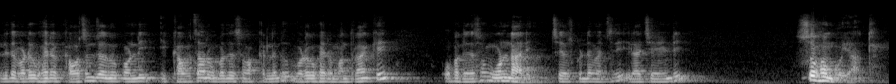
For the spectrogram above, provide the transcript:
లేదా వడక కవచం చదువుకోండి. ఈ కవచాలు ఉపదేశం అక్కర్లేదు. వడక మంత్రానికి ఉపదేశం ఉండాలి. చేసుకుంటే మంచిది. ఇలా చేయండి. శుభం భూయాత్.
